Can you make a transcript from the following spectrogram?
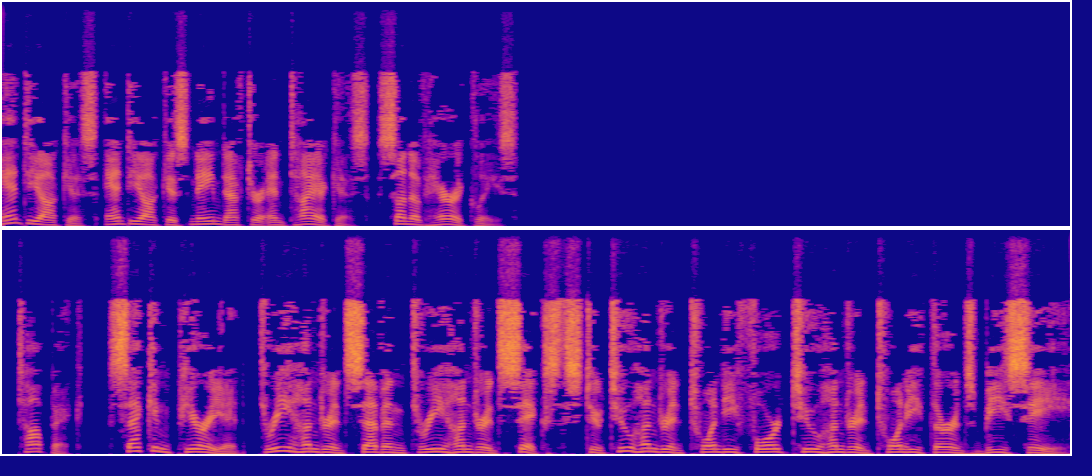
Antiochis Antiochis named after Antiochus, son of Heracles. Second period, 307–306 to 224–223 BC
